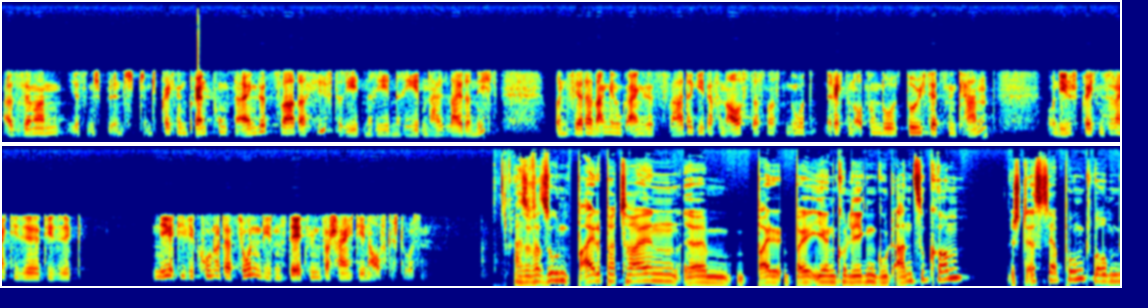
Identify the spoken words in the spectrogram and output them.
Also wenn man jetzt in entsprechenden Brennpunkten eingesetzt war, da hilft Reden, Reden, Reden halt leider nicht. Und wer da lang genug eingesetzt war, der geht davon aus, dass man es nur Recht und Ordnung nur durchsetzen kann. Und dementsprechend ist wahrscheinlich diese, diese negative Konnotation in diesem Statement wahrscheinlich denen aufgestoßen. Also versuchen beide Parteien ähm, bei, bei ihren Kollegen gut anzukommen? Ist das der Punkt, warum,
